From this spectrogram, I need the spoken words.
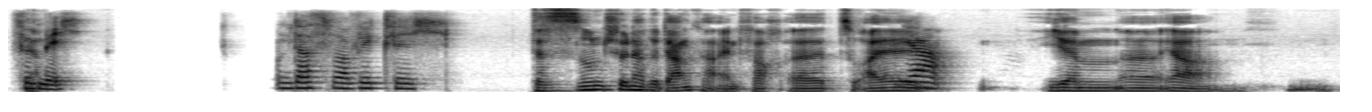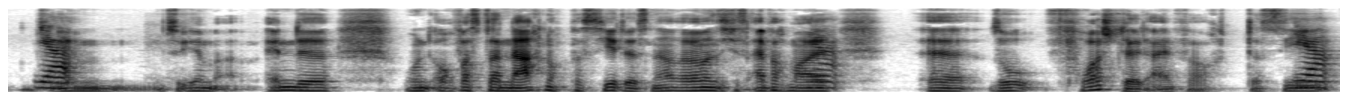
für Ja. mich. Und das war wirklich, Das ist so ein schöner Gedanke einfach äh, zu all ja, ihrem, äh, ja, Ja. ihrem, zu ihrem Ende und auch was danach noch passiert ist. Ne? Wenn man sich das einfach mal ja, äh, so vorstellt einfach, dass sie ja,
